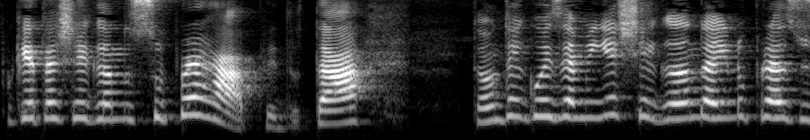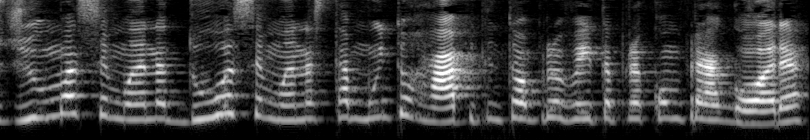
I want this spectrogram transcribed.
porque tá chegando super rápido, tá? Então, tem coisa minha chegando aí no prazo de uma semana, duas semanas, tá muito rápido, então aproveita para comprar agora.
